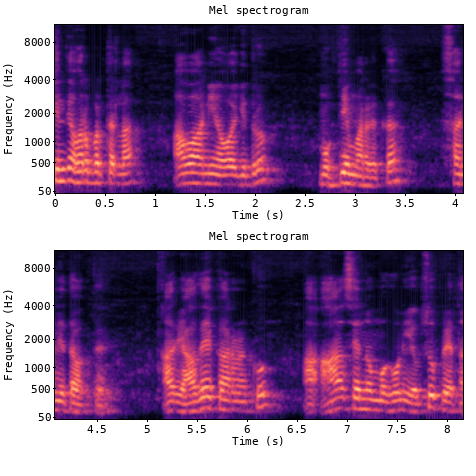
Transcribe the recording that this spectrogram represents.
ಚಿಂತೆ ಹೊರ ಬರ್ತಿರಲ್ಲ ಅವಾಗ ನೀವು ಯಾವಾಗಿದ್ರು ಮುಕ್ತಿ ಮಾರ್ಗಕ್ಕೆ ಸನ್ನಿಹಿತವಾಗ್ತಾರೆ ಆದ್ರೆ ಯಾವುದೇ ಕಾರಣಕ್ಕೂ ಆ ಆಸೆ ಮಗುವನ್ನು ಎಬ್ಸೋ ಪ್ರಯತ್ನ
